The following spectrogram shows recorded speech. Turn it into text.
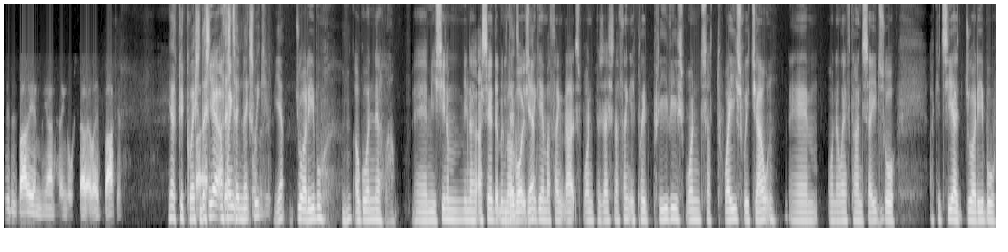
Who does Barry and Leanne think will start at left back? Yeah, good question. This, Yeah, I this think- time next week. Yep. Joe Aribo, Mhm. I'll go in there. Wow. Um, you seen him? I mean, I said that when You we were did, watching yeah. the game. I think that's one position. I think he played previous once or twice with Charlton um, on the left hand side. Mm-hmm. So I could see a Joe Aribo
